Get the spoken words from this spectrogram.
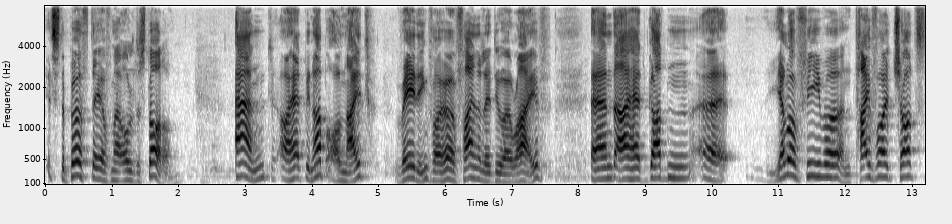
It's the birthday of my oldest daughter. And I had been up all night waiting for her finally to arrive. And I had gotten uh, yellow fever and typhoid shots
